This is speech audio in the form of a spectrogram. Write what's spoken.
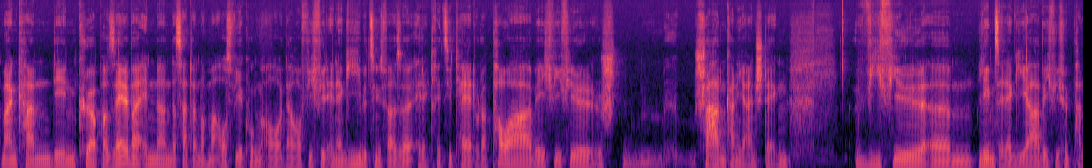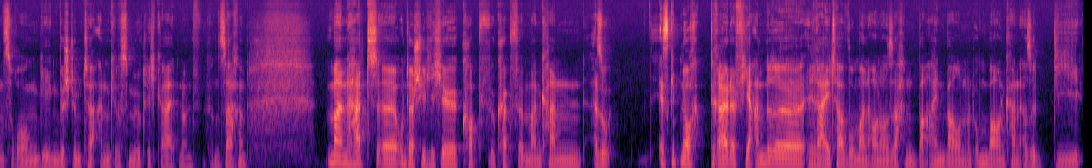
Man kann den Körper selber ändern. Das hat dann nochmal Auswirkungen darauf, wie viel Energie bzw. Elektrizität Elektrizität oder Power habe ich, wie viel Schaden kann ich einstecken, wie viel ähm, Lebensenergie habe ich, wie viel Panzerung gegen bestimmte Angriffsmöglichkeiten und, und Sachen. Man hat äh, unterschiedliche Kopf, Köpfe. Man kann, also es gibt noch drei oder vier andere Reiter, wo man auch noch Sachen einbauen und umbauen kann. Also die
